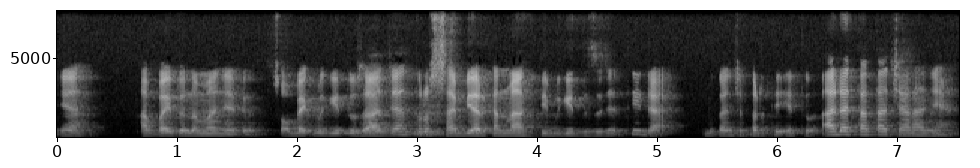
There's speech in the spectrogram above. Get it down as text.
ya apa itu namanya itu? Sobek begitu saja terus saya biarkan mati begitu saja? Tidak bukan seperti itu. Ada tata caranya.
